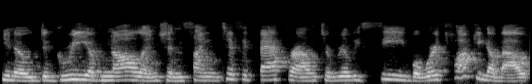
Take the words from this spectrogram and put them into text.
you know, degree of knowledge and scientific background to really see what we're talking about.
